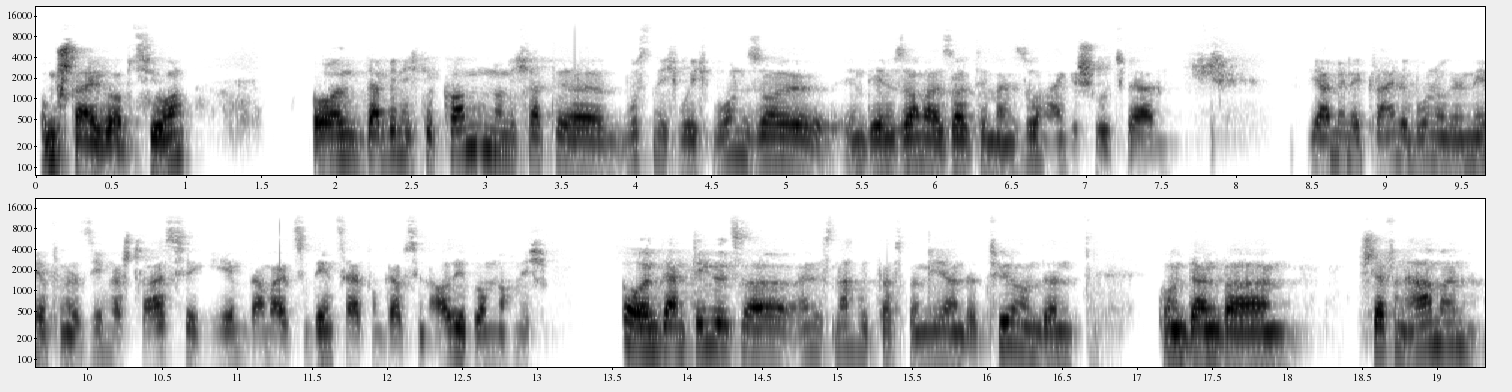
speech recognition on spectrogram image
Umsteigeoption. Und da bin ich gekommen und ich hatte, wusste nicht, wo ich wohnen soll. In dem Sommer sollte mein Sohn eingeschult werden. Die haben mir eine kleine Wohnung in der Nähe von der Siebener Straße gegeben. Damals, zu dem Zeitpunkt, gab es den Audidom noch nicht. Und dann klingelt es äh, eines Nachmittags bei mir an der Tür und dann, und dann war Steffen Hamann,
